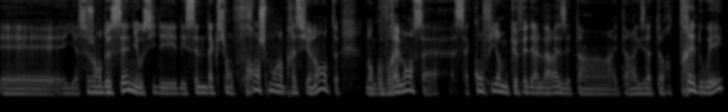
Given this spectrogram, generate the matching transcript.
et il y a ce genre de scène. Il y a aussi des scènes d'action franchement impressionnantes. Donc vraiment, ça, confirme que Fede Alvarez est un, réalisateur très doué,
